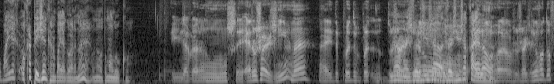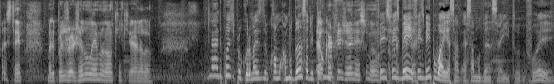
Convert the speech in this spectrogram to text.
O Bahia. É o Carpegiani que tá no Bahia agora, não é? Ou não? Eu tô maluco. E agora eu não, não sei. Era o Jorginho, né? Aí depois do, do Não, mas Jorginho não- já- Jorginho já caiu, É, não, já. o Jorginho rodou faz tempo. Mas depois do Jorginho eu não lembro não quem que era lá. É, depois a gente procura, mas a mu- a mudança de É o técnico Carpegiani, é isso mesmo. fez, é o fez bem, fez bem pro Bahia essa, essa mudança aí tudo. Foi,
